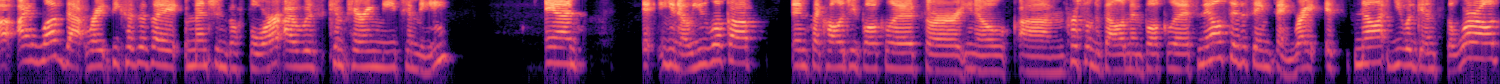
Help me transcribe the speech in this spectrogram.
I love that, right? Because as I mentioned before, I was comparing me to me. And, you know, you look up in psychology booklets or, you know, um, personal development booklets, and they all say the same thing, right? It's not you against the world,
